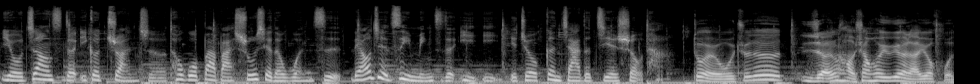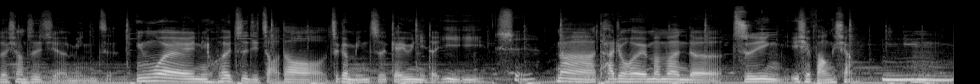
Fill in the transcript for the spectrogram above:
有这样子的一个转折，透过爸爸书写的文字，了解自己名字的意义，也就更加的接受它。对，我觉得人好像会越来越活得像自己的名字，因为你会自己找到这个名字给予你的意义，是，那它就会慢慢的指引一些方向。嗯，嗯，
